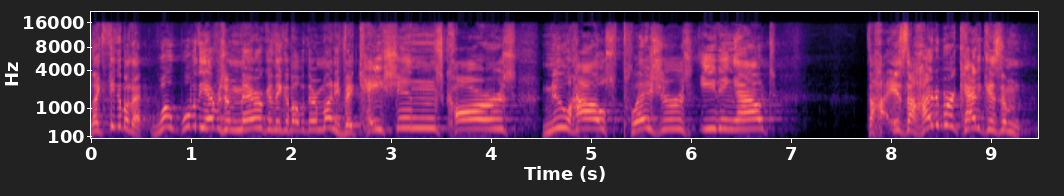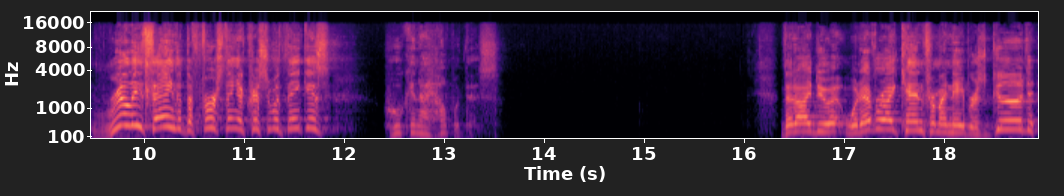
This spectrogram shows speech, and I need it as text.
Like, think about that. What, what would the average American think about with their money? Vacations, cars, new house, pleasures, eating out. The, is the Heidelberg Catechism really saying that the first thing a Christian would think is, who can I help with this? That I do whatever I can for my neighbor's good,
